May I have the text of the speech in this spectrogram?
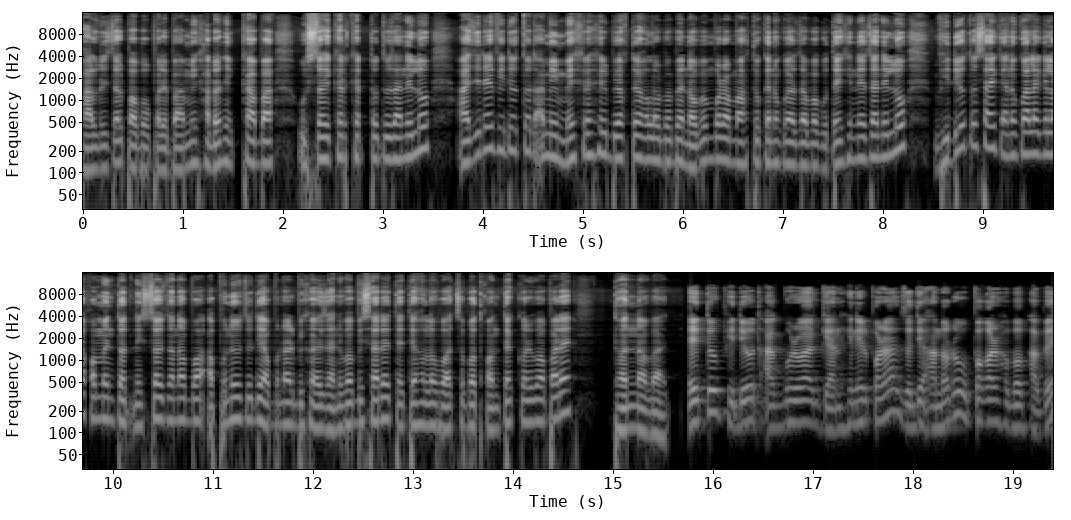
ভাল ৰিজাল্ট পাব পাৰিব আমি সাধাৰণ শিক্ষা বা উচ্চ শিক্ষাৰ ক্ষেত্ৰতো জানিলোঁ। আজিৰ ভিডিঅ'টোত আমি মেষ ৰাশিৰ ব্যক্তিসকলৰ বাবে নৱেম্বৰৰ মাহটো কেনেকুৱা যাব গোটেইখিনিয়ে জানিলোঁ। ভিডিঅ'টো চাই কেনেকুৱা লাগিলে কমেণ্টত নিশ্চয় জনাব। আপুনিও যদি আপোনাৰ বিষয়ে জানিব বিচাৰে তেতিয়াহ'লে হোৱাটছএপত কণ্টেক্ট কৰিব পাৰে। ধন্যবাদ। এইটো ভিডিঅ'ত আগবঢ়োৱা জ্ঞানখিনিৰ পৰা যদি আনৰো উপকাৰ হ'ব ভাবে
